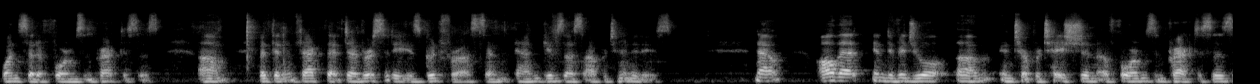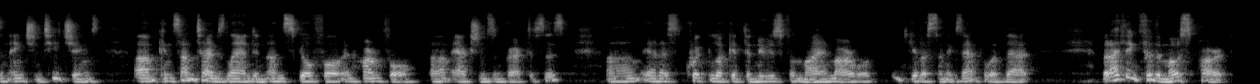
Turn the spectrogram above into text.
one set of forms and practices, um, but that in fact that diversity is good for us and, and gives us opportunities. Now, all that individual um, interpretation of forms and practices and ancient teachings um, can sometimes land in unskillful and harmful um, actions and practices. Um, and a quick look at the news from Myanmar will give us an example of that. But I think for the most part,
